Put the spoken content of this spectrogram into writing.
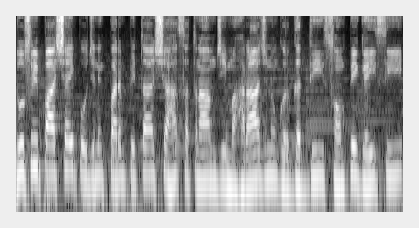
ਦੂਸਰੀ ਪਾਤਸ਼ਾਹੀ ਪੂਜਨਿਕ ਪਰਮਪਿਤਾ ਸ਼ਾਹ ਸਤਨਾਮ ਜੀ ਮਹਾਰਾਜ ਨੂੰ ਗੁਰਗੱਦੀ ਸੌਂਪੀ ਗਈ ਸੀ।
